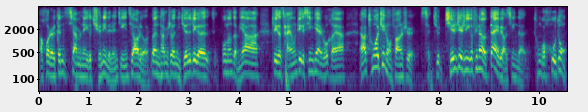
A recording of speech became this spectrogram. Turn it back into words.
啊，或者跟下面那个群里的人进行交流，问他们说你觉得这个功能怎么样啊？这个采用这个芯片如何呀？然后通过这种方式，就其实这是一个非常有代表性的通过互动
